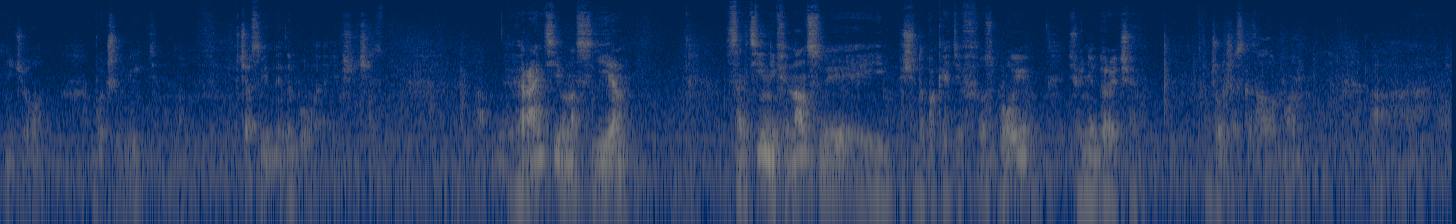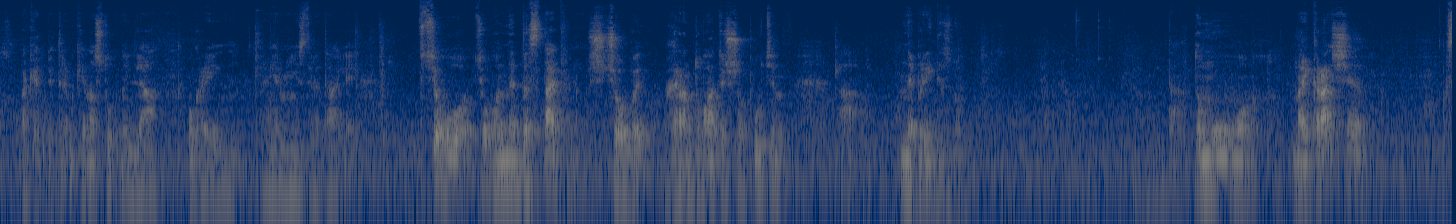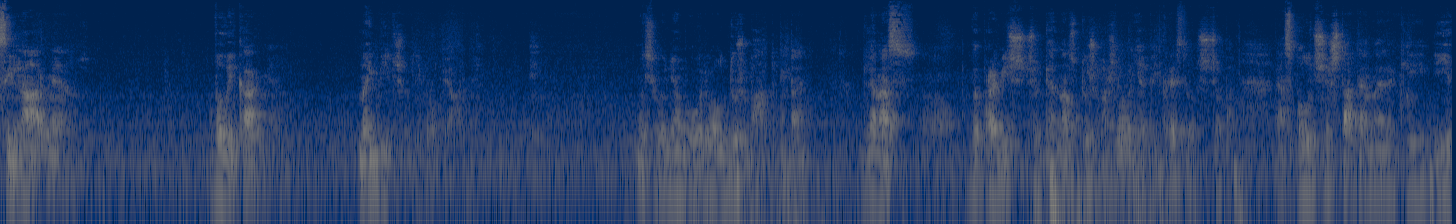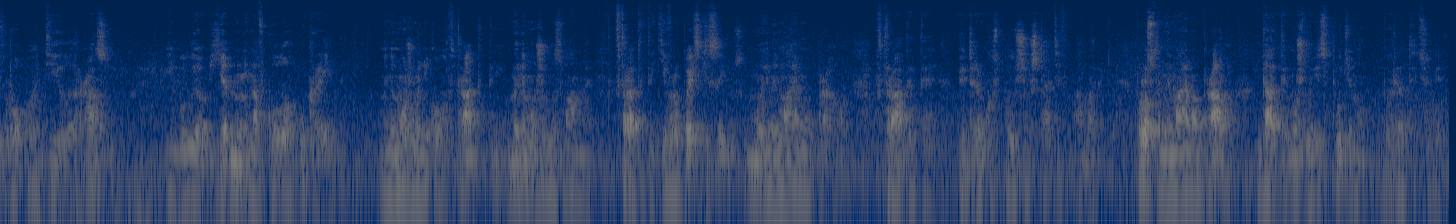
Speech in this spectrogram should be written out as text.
Нічого, вочевидь, в час війни не буває, якщо чесно. Гарантії у нас є санкційні, фінансові і щодо пакетів зброї. Сьогодні, до речі, Джорджа сказала, а, пакет підтримки наступний для України, прем'єр-міністр Італії. Всього цього недостатньо, щоб гарантувати, що Путін не прийде знову. Тому найкраще сильна армія, велика армія, найбільша в Європі армія. Ми сьогодні обговорювали дуже багато питань. Для нас, е, ви праві, що для нас дуже важливо, я підкреслюю, щоб е, Сполучені Штати Америки і Європа діяли разом і були об'єднані навколо України. Ми не можемо нікого втратити, ми не можемо з вами втратити Європейський Союз, ми не маємо права втратити підтримку Сполучених Штатів Америки. Просто не маємо права дати можливість Путіну виграти цю війну.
